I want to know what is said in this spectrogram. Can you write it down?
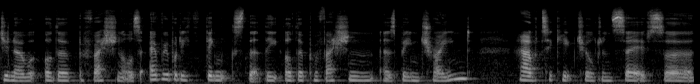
you know, other professionals, everybody thinks that the other profession has been trained how to keep children safe. So,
